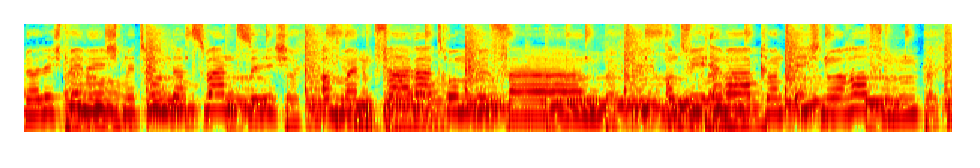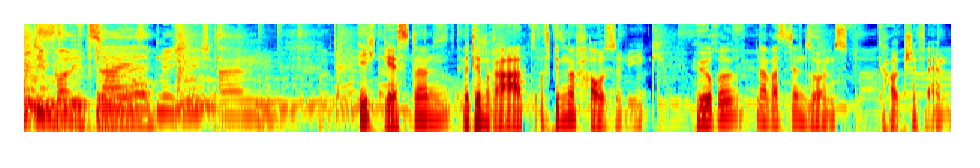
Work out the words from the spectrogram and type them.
Neulich bin ich mit 120 auf meinem Fahrrad rumgefahren. Und wie immer konnte ich nur hoffen, die Polizei hält mich nicht an. Ich gestern mit dem Rad auf dem Nachhauseweg. Höre, na was denn sonst, Couch FM.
